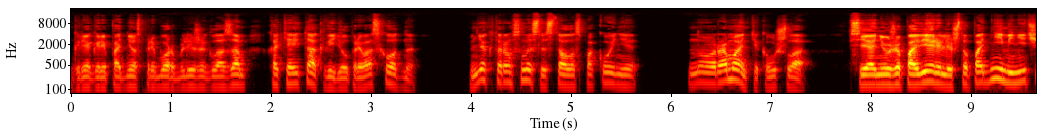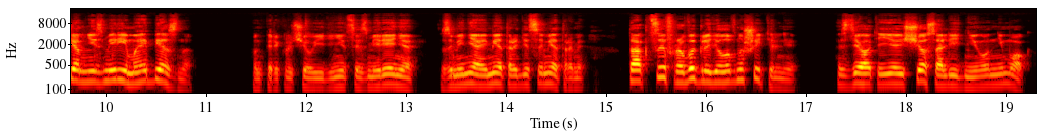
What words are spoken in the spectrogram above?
Грегори поднес прибор ближе к глазам, хотя и так видел превосходно. В некотором смысле стало спокойнее но романтика ушла. Все они уже поверили, что под ними ничем не измеримая бездна. Он переключил единицы измерения, заменяя метры дециметрами. Так цифра выглядела внушительнее. Сделать ее еще солиднее он не мог.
